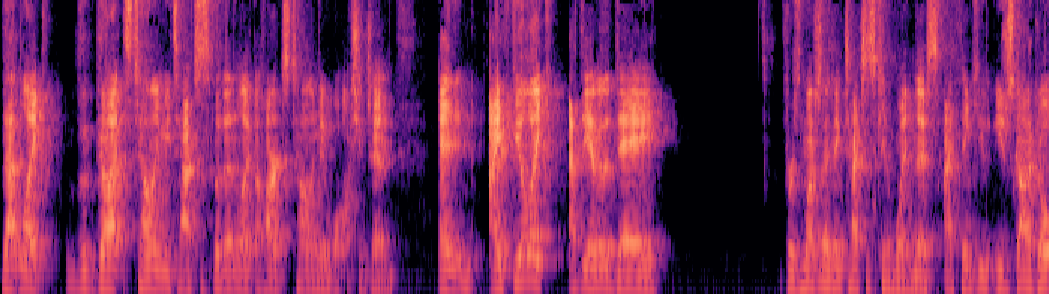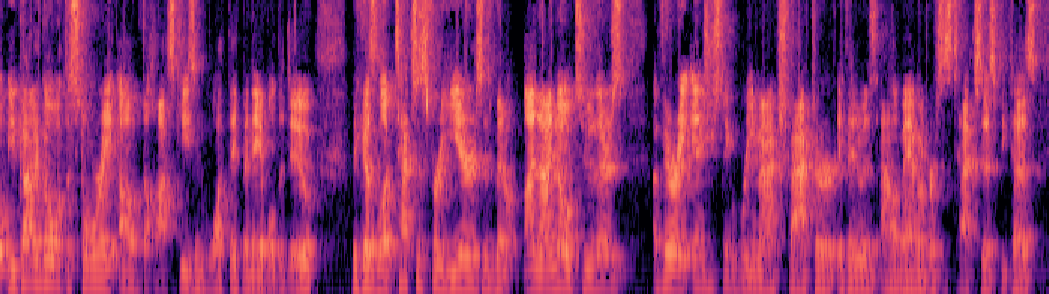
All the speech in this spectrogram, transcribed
that like the guts telling me Texas, but then like the heart's telling me Washington. And I feel like at the end of the day, for as much as I think Texas can win this, I think you, you just gotta go you gotta go with the story of the Huskies and what they've been able to do. Because look, Texas for years has been and I know too there's a very interesting rematch factor if it was Alabama versus Texas because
